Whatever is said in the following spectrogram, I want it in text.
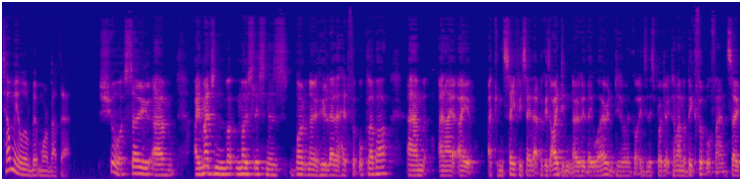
Tell me a little bit more about that. Sure. So um, I imagine most listeners won't know who Leatherhead Football Club are, um, and I, I, I, can safely say that because I didn't know who they were until I got into this project, and I'm a big football fan. So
